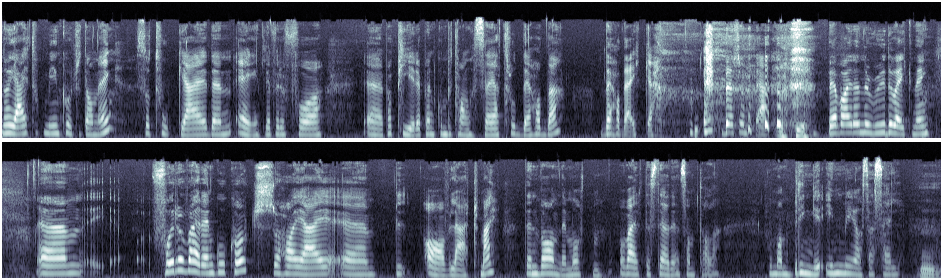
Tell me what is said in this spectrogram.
når jeg tok min coachutdanning, så tok jeg den egentlig for å få eh, papiret på en kompetanse jeg trodde jeg hadde. Det hadde jeg ikke. det skjønte jeg. Det var en rude awakening. Um, for å være en god coach så har jeg eh, avlært meg den vanlige måten å være til stede i en samtale. Hvor man bringer inn mye av seg selv. Mm.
